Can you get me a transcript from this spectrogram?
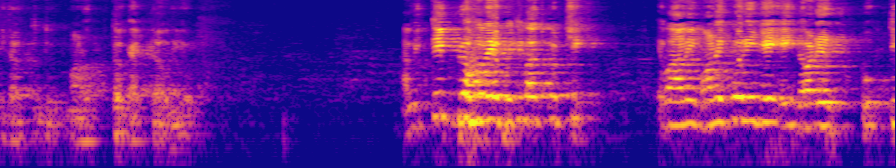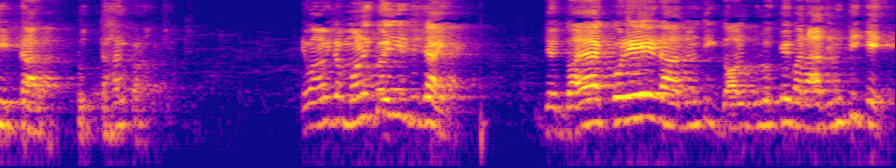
এটা অত্যন্ত মারাত্মক একটা অভিযোগ। আমি তীব্রভাবে প্রতিবাদ করছি এবং আমি মনে করি যে এই ধরনের উক্তির তার প্রত্যাহার করা উচিত। এবং আমি তো মনে করে দিতে চাই যে দয়া করে রাজনৈতিক দলগুলোকে বা রাজনীতিকে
